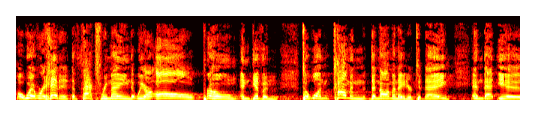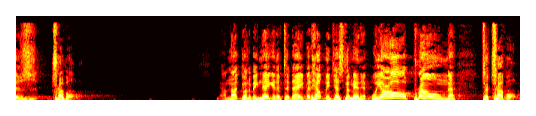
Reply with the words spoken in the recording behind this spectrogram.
or where we're headed, the facts remain that we are all prone and given to one common denominator today, and that is trouble. I'm not going to be negative today, but help me just a minute. We are all prone to trouble.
